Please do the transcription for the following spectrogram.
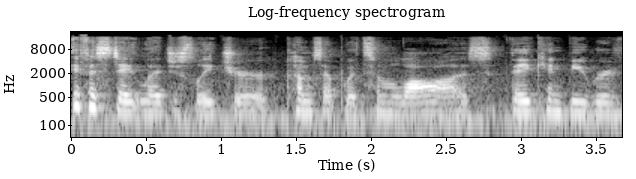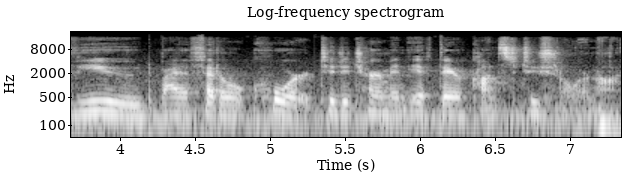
if a state legislature comes up with some laws, they can be reviewed by a federal court to determine if they're constitutional or not.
